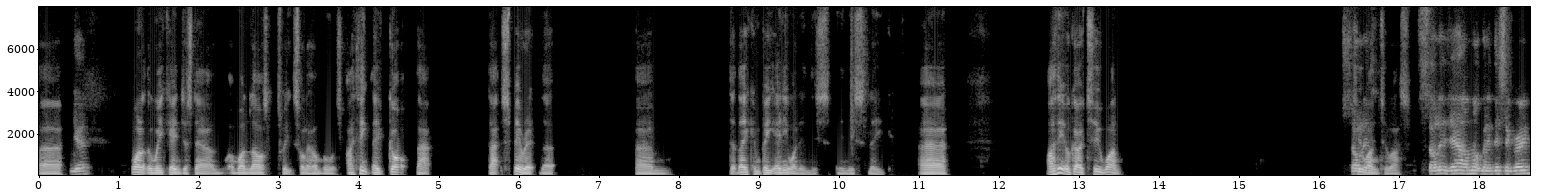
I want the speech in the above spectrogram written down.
Uh, Yeah. One at the weekend just now, and one last week, Solihull Bulls. I think they've got that that spirit that um, that they can beat anyone in this in this league. Uh, I think it'll go two one. Solid. Two one to us. Solid, yeah. I'm not going to disagree.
